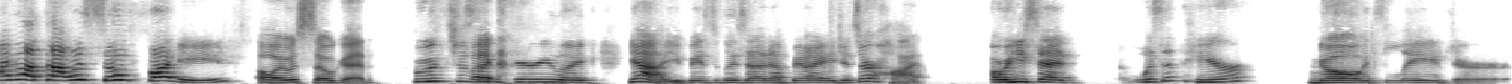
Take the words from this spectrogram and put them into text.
I thought that was so funny. Oh, it was so good. Booth just But- like very like, yeah, you basically said FBI agents are hot. Or he said, was it here? No, it's later.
